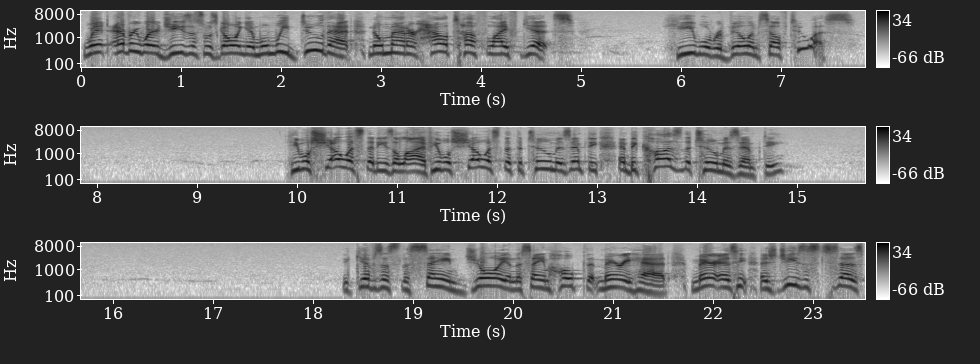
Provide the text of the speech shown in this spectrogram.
went everywhere Jesus was going. And when we do that, no matter how tough life gets, He will reveal Himself to us. He will show us that He's alive. He will show us that the tomb is empty. And because the tomb is empty, It gives us the same joy and the same hope that Mary had. Mary, as, he, as Jesus says,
